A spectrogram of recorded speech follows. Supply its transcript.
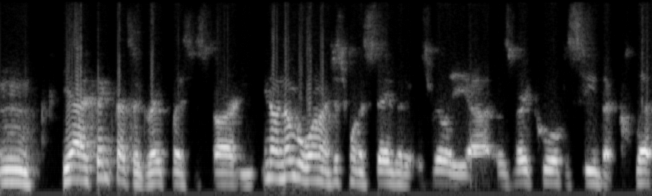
Mm, yeah, I think that's a great place to start. And you know, number one, I just want to say that it was really uh, it was very cool to see the clip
